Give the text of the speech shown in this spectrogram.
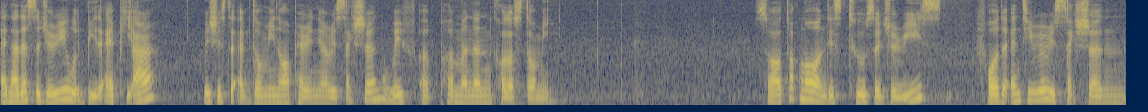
Another surgery would be the APR, which is the abdominal perineal resection with a permanent colostomy. So I'll talk more on these two surgeries. For the anterior resection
